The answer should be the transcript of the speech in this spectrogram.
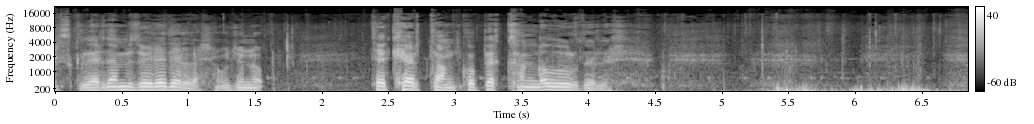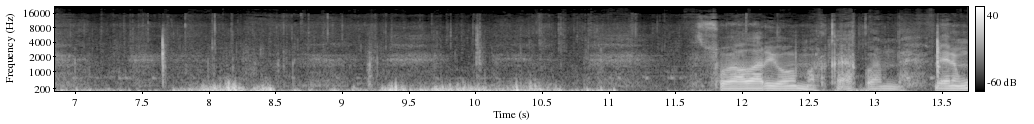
Eskilerden biz öyle derler. Ucunu teker tan köpek kangal olur derler. Soyalar yoğun var ayaklarımda. Benim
